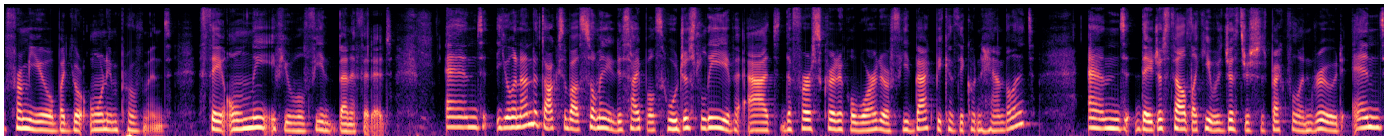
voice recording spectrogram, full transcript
from you but your own improvement. Stay only if you will feel benefited. And Yogananda talks about so many disciples who just leave at the first critical word or feedback because they couldn't handle it and they just felt like he was just disrespectful and rude. And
